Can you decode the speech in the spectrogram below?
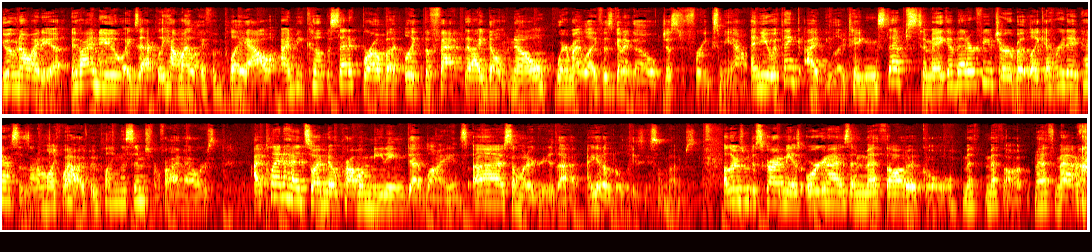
you have no idea. If I knew exactly how my life would play out, I'd be copacetic, bro, but like the fact that I don't know where my life is gonna go just freaks me out. And you would think I'd be like taking steps to make a better future, but like every day passes and I'm like, wow, I've been playing The Sims for five hours. I plan ahead so I have no problem meeting deadlines. I somewhat agree to that. I get a little lazy sometimes. Others would describe me as organized and methodical. Meth method. Mathematical.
